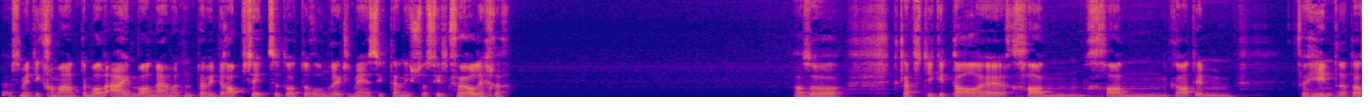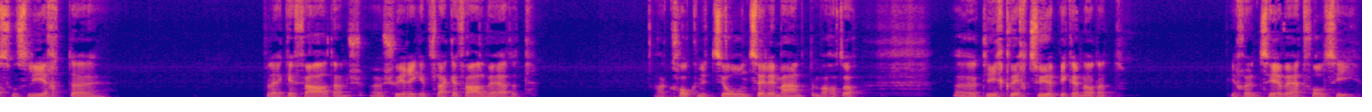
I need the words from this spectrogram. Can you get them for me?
das Medikament mal einmal nehmen und dann wieder absetzen oder unregelmäßig, dann ist das viel gefährlicher. Also ich glaube, das Digitale kann, kann gerade im verhindern, dass aus leichten Pflegefällen dann äh, schwierige Pflegefälle werden. Auch Kognitionselemente, man also Gleichgewichtsübungen, oder? Die können sehr wertvoll sein.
